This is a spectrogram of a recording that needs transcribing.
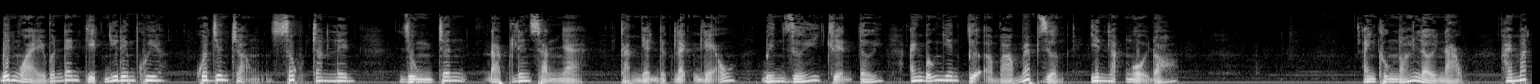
Bên ngoài vẫn đen kịt như đêm khuya. Quân dân Trọng sốc chăn lên, Dùng chân đạp lên sàn nhà, Cảm nhận được lạnh lẽo Bên dưới chuyển tới. Anh bỗng nhiên tựa vào mép giường, Yên lặng ngồi đó. Anh không nói lời nào, Hai mắt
